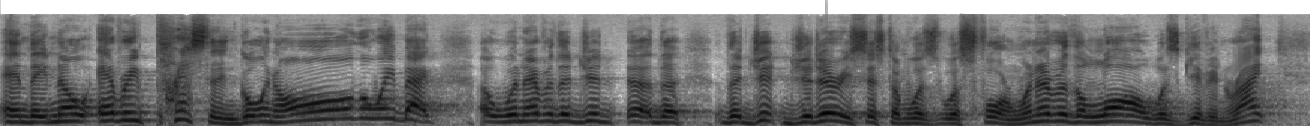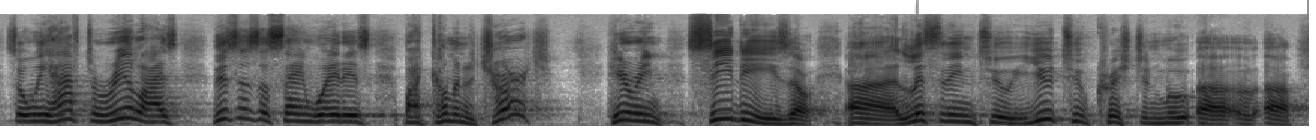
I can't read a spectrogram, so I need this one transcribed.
and they know every precedent going all the way back uh, whenever the, uh, the, the judiciary system was, was formed, whenever the law was given, right? So we have to realize this is the same way it is by coming to church hearing CDs or uh, listening to YouTube Christian uh, uh,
